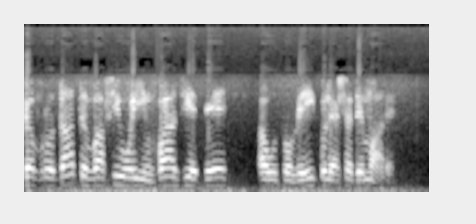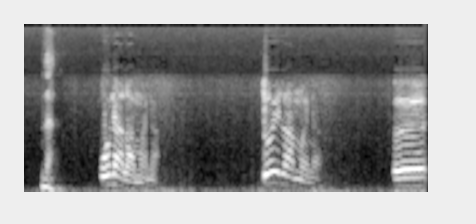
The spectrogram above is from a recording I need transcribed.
că vreodată va fi o invazie de autovehicule așa de mare. Da. Una la mână. Doi la mână. Uh,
